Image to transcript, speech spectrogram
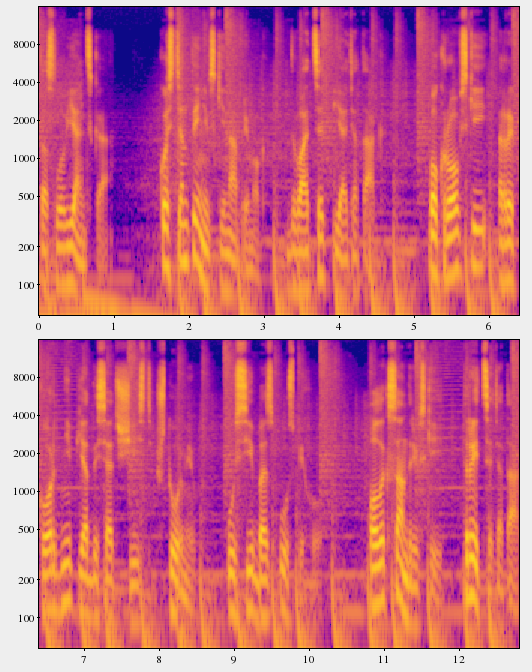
та Слов'янська, Костянтинівський напрямок. 25 атак, Покровський рекордні 56 штурмів, усі без успіху, Олександрівський 30 атак.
